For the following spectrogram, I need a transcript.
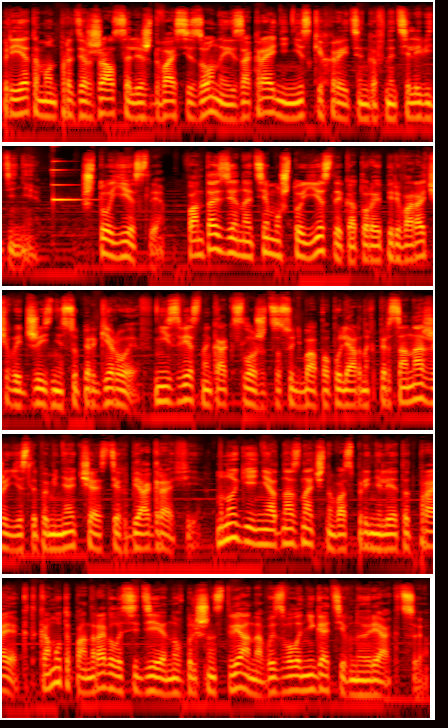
При этом он продержался лишь два сезона из-за крайне низких рейтингов на телевидении. «Что если?». Фантазия на тему «Что если?», которая переворачивает жизни супергероев. Неизвестно, как сложится судьба популярных персонажей, если поменять часть их биографии. Многие неоднозначно восприняли этот проект. Кому-то понравилась идея, но в большинстве она вызвала негативную реакцию.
